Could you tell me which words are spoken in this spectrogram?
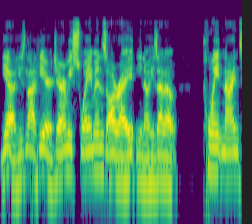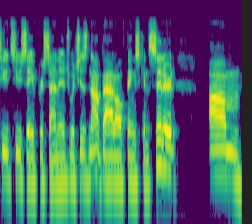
yeah, he's not here. Jeremy Swayman's all right. You know, he's at a 0.922 save percentage, which is not bad, all things considered. Um,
